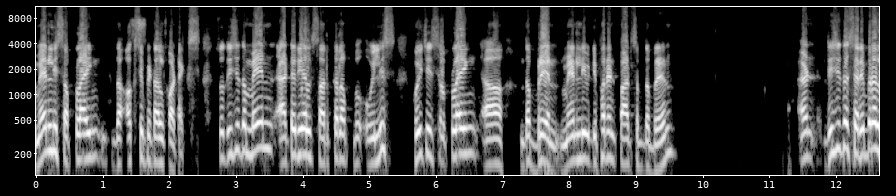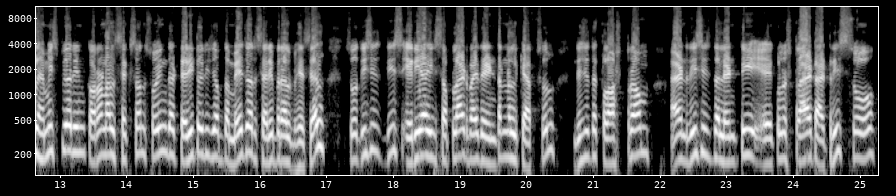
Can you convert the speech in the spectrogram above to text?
mainly supplying the occipital cortex. So this is the main arterial circle of Willis, which is supplying uh, the brain, mainly different parts of the brain. And this is the cerebral hemisphere in coronal section showing the territories of the major cerebral vessel. So this is this area is supplied by the internal capsule. This is the claustrum and this is the lenticular striate arteries. So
